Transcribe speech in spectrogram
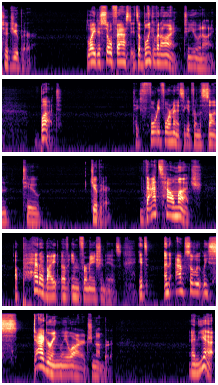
to Jupiter. Light is so fast, it's a blink of an eye to you and I. But it takes 44 minutes to get from the sun to Jupiter. That's how much a petabyte of information is. It's an absolutely staggeringly large number. And yet,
